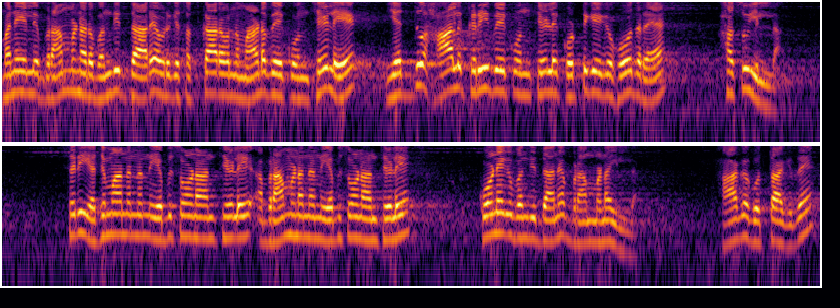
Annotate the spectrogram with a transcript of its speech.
ಮನೆಯಲ್ಲಿ ಬ್ರಾಹ್ಮಣರು ಬಂದಿದ್ದಾರೆ, ಅವರಿಗೆ ಸತ್ಕಾರವನ್ನು ಮಾಡಬೇಕು ಅಂಥೇಳಿ ಎದ್ದು ಹಾಲು ಕರಿಬೇಕು ಅಂಥೇಳಿ ಕೊಟ್ಟಿಗೆಗೆ ಹೋದರೆ ಹಸು ಇಲ್ಲ. ಸರಿ, ಯಜಮಾನನನ್ನು ಎಬ್ಬಿಸೋಣ ಅಂಥೇಳಿ ಆ ಬ್ರಾಹ್ಮಣನನ್ನು ಎಬ್ಬಿಸೋಣ ಅಂಥೇಳಿ ಕೋಣೆಗೆ ಬಂದಿದ್ದಾನೆ, ಬ್ರಾಹ್ಮಣ ಇಲ್ಲ. ಆಗ ಗೊತ್ತಾಗಿದೆ,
